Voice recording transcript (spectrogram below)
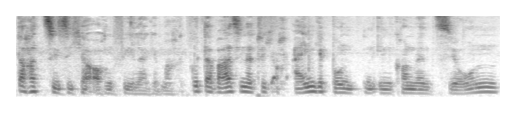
Da hat sie sicher auch einen Fehler gemacht. Gut, da war sie natürlich auch eingebunden in Konventionen,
